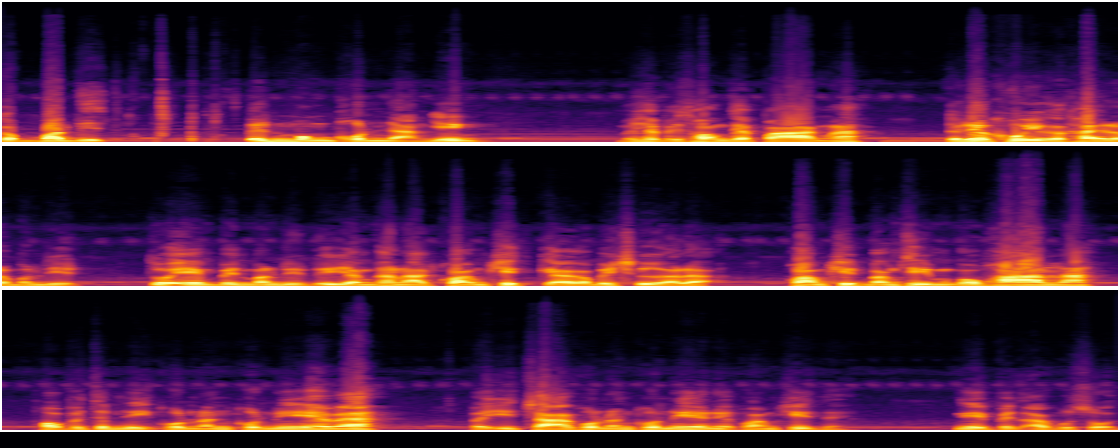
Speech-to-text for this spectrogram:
กับบัณฑิต เป็นมงคลอย่างยิ่ง ไม่ใช่ไปท่องแต่ปากนะเดี๋ยวนี้คุยกับใครล่ะบัณฑิต ตัวเองเป็นบัณฑิตหรือยังขนาดความคิดแกก็ไม่เชื่อแล้วความคิดบางทีมันก็พานนะเพราะไปตำหนิคนนั้นคนนี้เห็นไหมไปอิจฉาคนนั้นคนนี้เนี่ยความคิดเนี่ยนี่เป็นอกุศล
